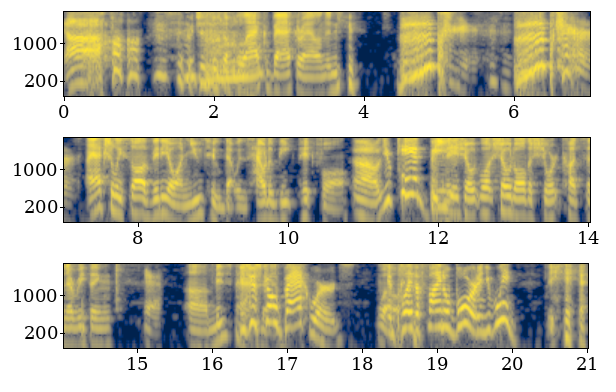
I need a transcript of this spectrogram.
Ah, which is just a black background and I actually saw a video on YouTube that was how to beat Pitfall. Oh, you can't beat And it. it showed well, it showed all the shortcuts and everything. yeah. Uh, Ms. You just go backwards and play the final board, and you win. yeah.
